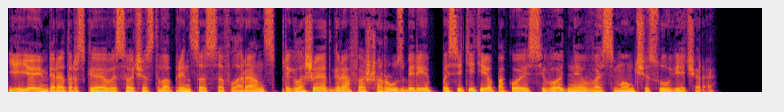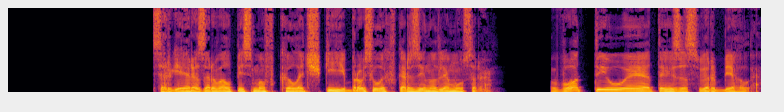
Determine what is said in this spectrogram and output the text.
Ее императорское высочество принцесса Флоранс приглашает графа Шрусбери посетить ее покои сегодня в восьмом часу вечера. Сергей разорвал письмо в клочки и бросил их в корзину для мусора. Вот ты у этой засвербела.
